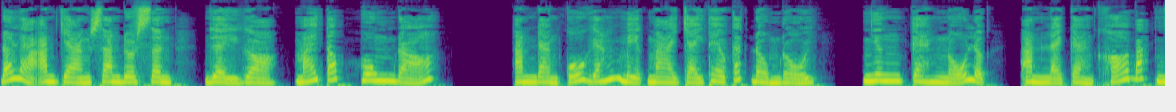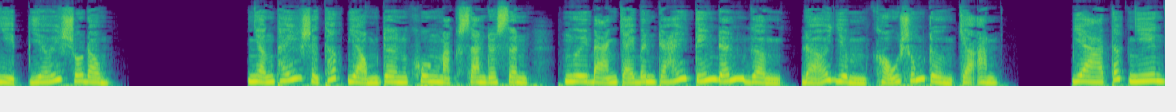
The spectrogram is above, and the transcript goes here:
Đó là anh chàng Sanderson, gầy gò, mái tóc hung đỏ. Anh đang cố gắng miệt mài chạy theo các đồng đội, nhưng càng nỗ lực, anh lại càng khó bắt nhịp với số đông. Nhận thấy sự thất vọng trên khuôn mặt Sanderson, người bạn chạy bên trái tiến đến gần đỡ dùm khẩu súng trường cho anh. Và tất nhiên,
